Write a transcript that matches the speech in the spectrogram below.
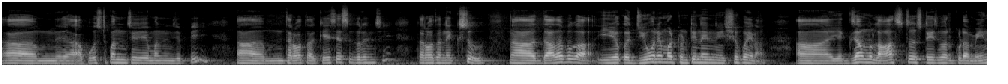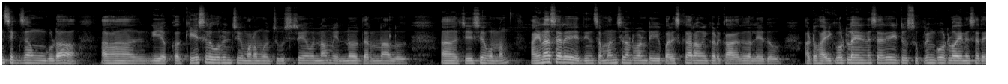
ఆ, పోస్ట్ పని చేయమని చెప్పి తర్వాత కేసెస్ గురించి తర్వాత నెక్స్ట్ దాదాపుగా ఈ యొక్క GO number twenty nine issue పైన ఎగ్జామ్ లాస్ట్ స్టేజ్ వరకు కూడా మెయిన్స్ ఎగ్జామ్ కూడా ఈ యొక్క కేసుల గురించి మనము చూసే ఉన్నాం. ఎన్నో ధర్నాలు చేసే ఉన్నాం. అయినా సరే దీనికి సంబంధించినటువంటి పరిష్కారం ఇక్కడ కాగలేదు. అటు హైకోర్టులో అయినా సరే ఇటు సుప్రీంకోర్టులో అయినా సరే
